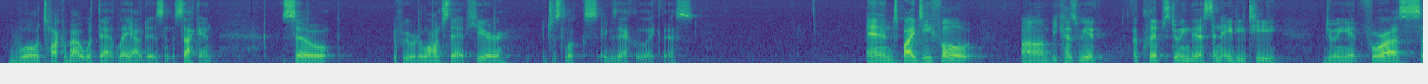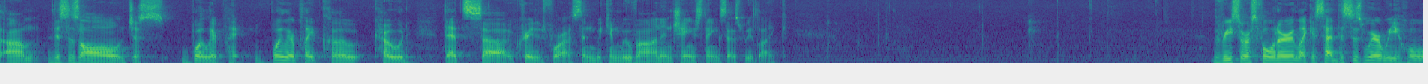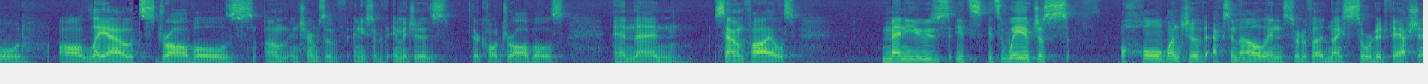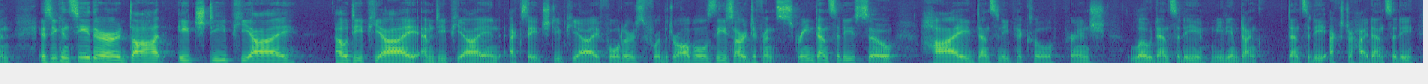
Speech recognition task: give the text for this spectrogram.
we'll talk about what that layout is in a second. So if we were to launch that here, it just looks exactly like this. And by default, um, because we have Eclipse doing this and ADT doing it for us, um, this is all just boilerplate, boilerplate co code that's uh, created for us, and we can move on and change things as we'd like. The resource folder, like I said, this is where we hold all layouts, drawables, um, in terms of any sort of images. They're called drawables. And then sound files. Menus, it's, it's a way of just a whole bunch of XML in sort of a nice sorted fashion. As you can see, there are .hdpi LDPI, MDPI, and XHDPI folders for the drawables. These are different screen densities, so high density pixel per inch, low density, medium density, extra high density.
